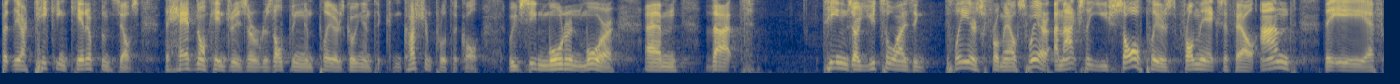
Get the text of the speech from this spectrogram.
but they are taking care of themselves. The head knock injuries are resulting in players going into concussion protocol. We've seen more and more um, that teams are utilizing players from elsewhere. And actually, you saw players from the XFL and the AAF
